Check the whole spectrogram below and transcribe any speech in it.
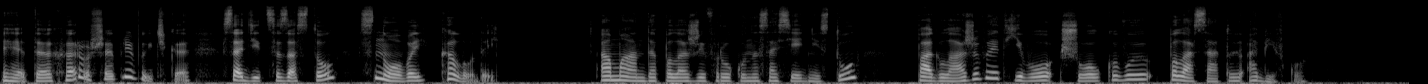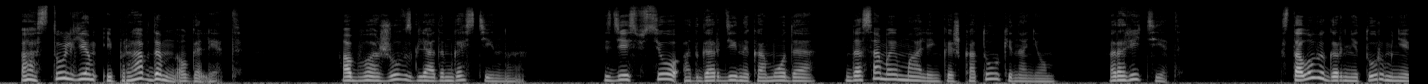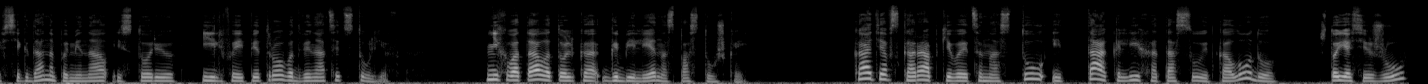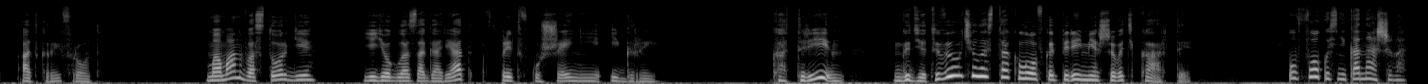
Это хорошая привычка — садиться за стол с новой колодой. Аманда, положив руку на соседний стул, поглаживает его шелковую полосатую обивку. А стульям и правда много лет. Обвожу взглядом гостиную. Здесь все от гордины комода до самой маленькой шкатулки на нем — раритет. Столовый гарнитур мне всегда напоминал историю Ильфа и Петрова «12 стульев». Не хватало только гобелена с пастушкой. Катя вскарабкивается на стул и так лихо тасует колоду, что я сижу, открыв рот. Маман в восторге, ее глаза горят в предвкушении игры. «Катрин, где ты выучилась так ловко перемешивать карты?» «У фокусника нашего»,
